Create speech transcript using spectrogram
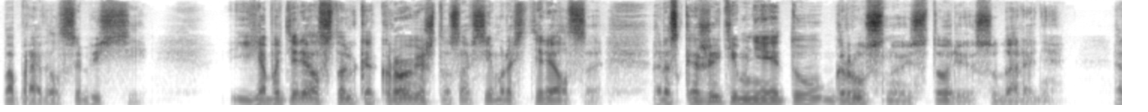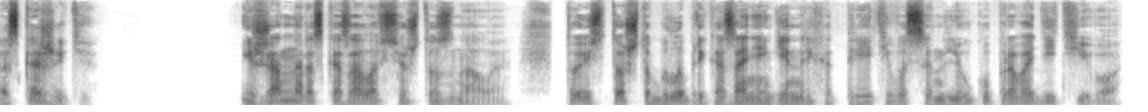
поправился Бюсси. Я потерял столько крови, что совсем растерялся. Расскажите мне эту грустную историю, сударыня. Расскажите. И Жанна рассказала все, что знала, то есть то, что было приказание Генриха III Сен-Люку проводить его,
